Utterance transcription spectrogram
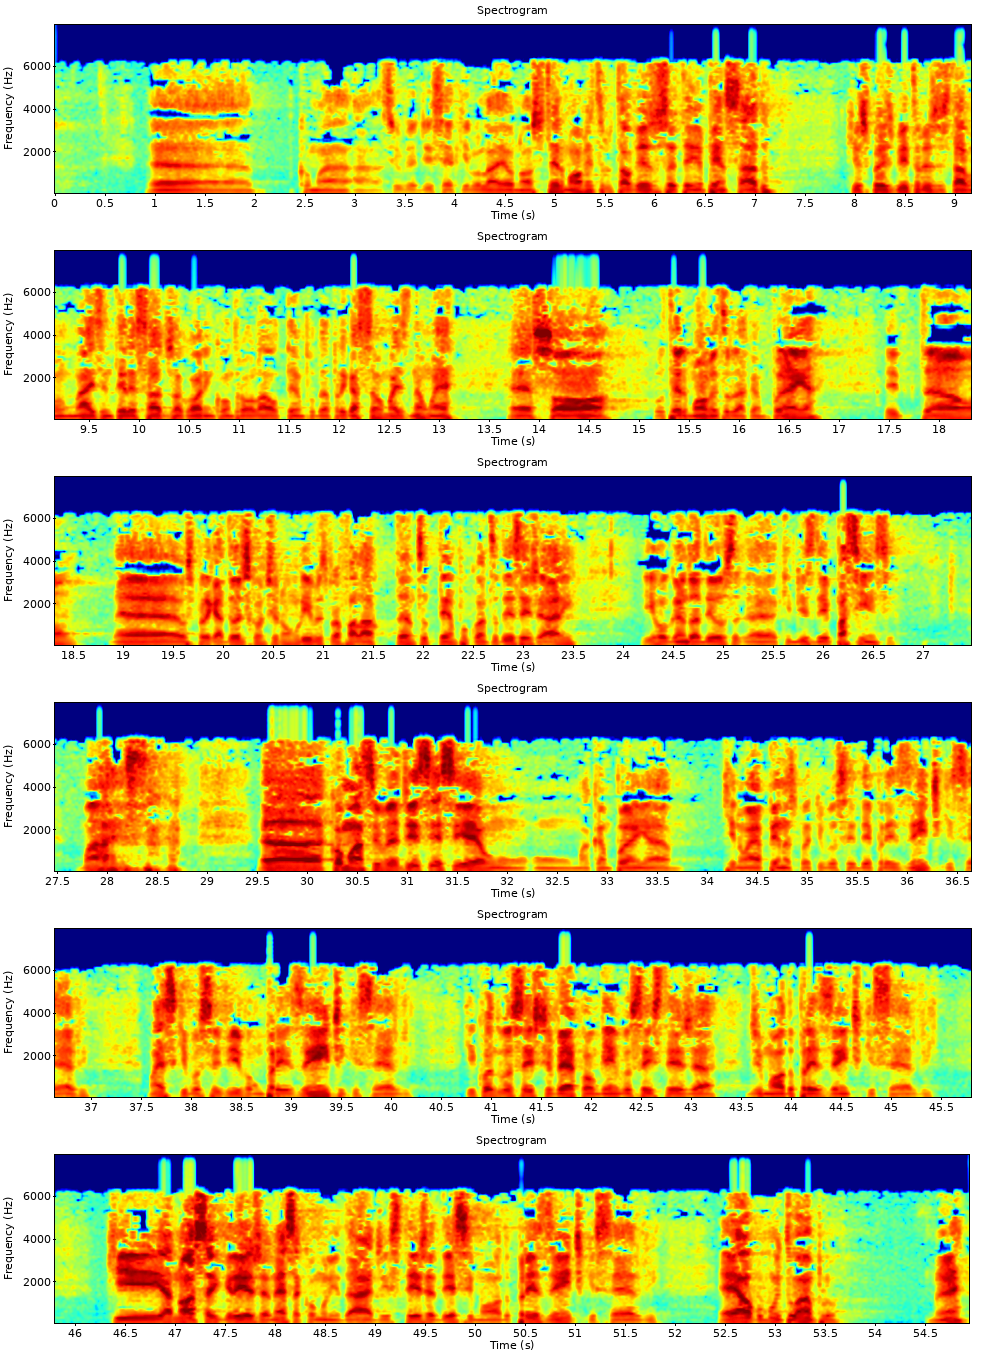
É, como a, a Silvia disse, aquilo lá é o nosso termômetro. Talvez você tenha pensado que os presbíteros estavam mais interessados agora em controlar o tempo da pregação, mas não é. É só o termômetro da campanha. Então, é, os pregadores continuam livres para falar tanto tempo quanto desejarem e rogando a Deus uh, que lhes dê paciência. Mas, uh, como a Silvia disse, esse é um, um, uma campanha que não é apenas para que você dê presente que serve, mas que você viva um presente que serve, que quando você estiver com alguém você esteja de modo presente que serve, que a nossa igreja nessa comunidade esteja desse modo presente que serve, é algo muito amplo né?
